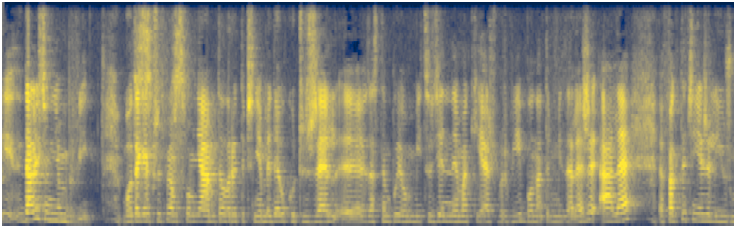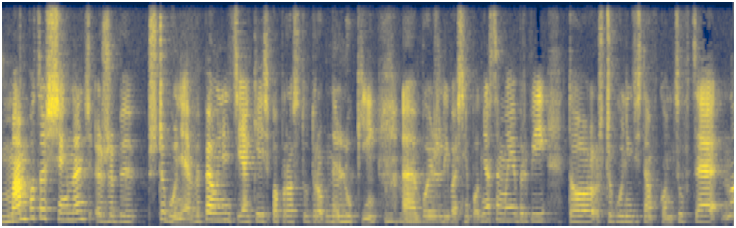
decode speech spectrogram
I dalej ciągniemy brwi, bo tak jak przed chwilą wspomniałam, teoretycznie mydełko czy żel y, zastępują mi codzienny makijaż brwi, bo na tym mi zależy, ale faktycznie jeżeli już mam po coś sięgnąć, żeby szczególnie wypełnić jakieś po prostu drobne luki, e, bo jeżeli właśnie podniosę moje brwi, to szczególnie gdzieś tam w końcówce, no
